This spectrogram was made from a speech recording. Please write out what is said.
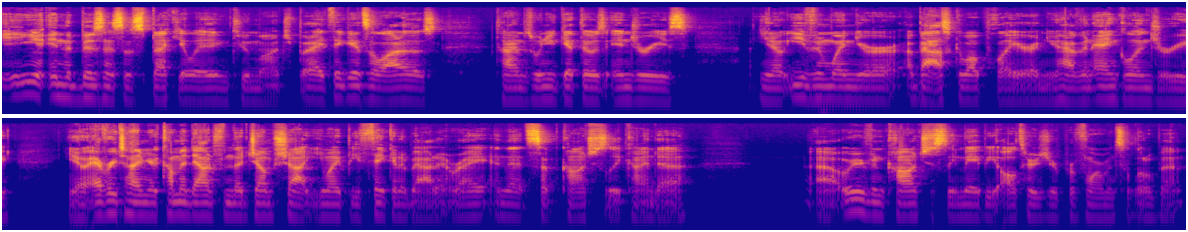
in the business of speculating too much, but I think it's a lot of those times when you get those injuries. You know, even when you're a basketball player and you have an ankle injury, you know, every time you're coming down from the jump shot, you might be thinking about it, right? And that subconsciously kind of, uh, or even consciously, maybe alters your performance a little bit.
